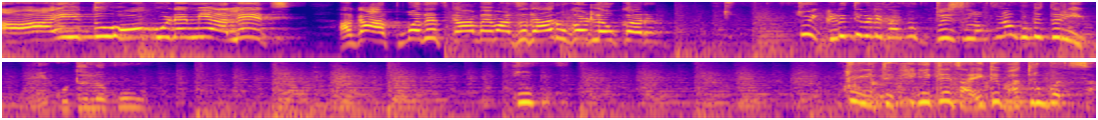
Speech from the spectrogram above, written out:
आई तू हो पुढे मी आलेच. अगं आतमध्येच काम आहे माझं. दार उघड लवकर. तू इकडे तिकडे काय बघतोयस? लप ना कुठेतरी. मी कुठं लपू? तू तू इथे इथे जा इथे बाथरूमच जा.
